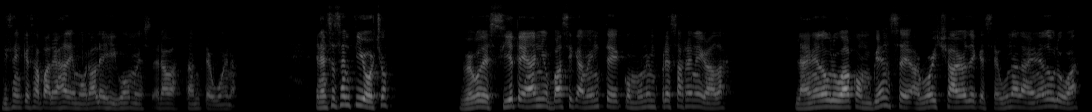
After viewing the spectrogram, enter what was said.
dicen que esa pareja de Morales y Gómez era bastante buena. En el 68, luego de siete años básicamente como una empresa renegada, la NWA convence a Roy Shire de que se una a la NWA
